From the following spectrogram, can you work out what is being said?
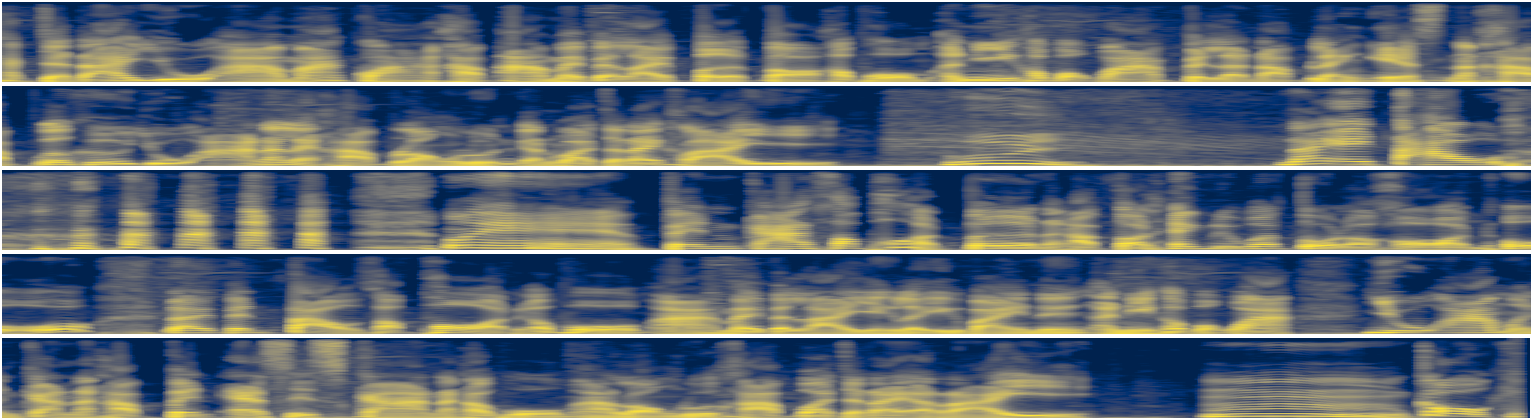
อยากจะได้ UR มากกว่าครับอ่าไม่เป็นไรเปิดต่อครับผม อันนี้เขาบอกว่าเป็นระดับแรง S นะครับก็คือ UR นั่นแหละครับลองลุ้นกันว่าจะได้ใครเฮ้ยได้ไอเต่า แหมเป็นการ์ดซัพพอร์ตเตอร์นะครับ ตอนแรกนึกว่าตัวละครโถได้เป็นเต่าซัพพอร์ตครับผม อ่าไม่เป็นไรยังเหลืออีกใบหนึ่ง อันนี้เขาบอกว่า UR เหมือนกันนะครับ เป็น Assist การนะครับผม อ่าลองดูครับว่าจะได้อะไร อืม ก็โอเค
